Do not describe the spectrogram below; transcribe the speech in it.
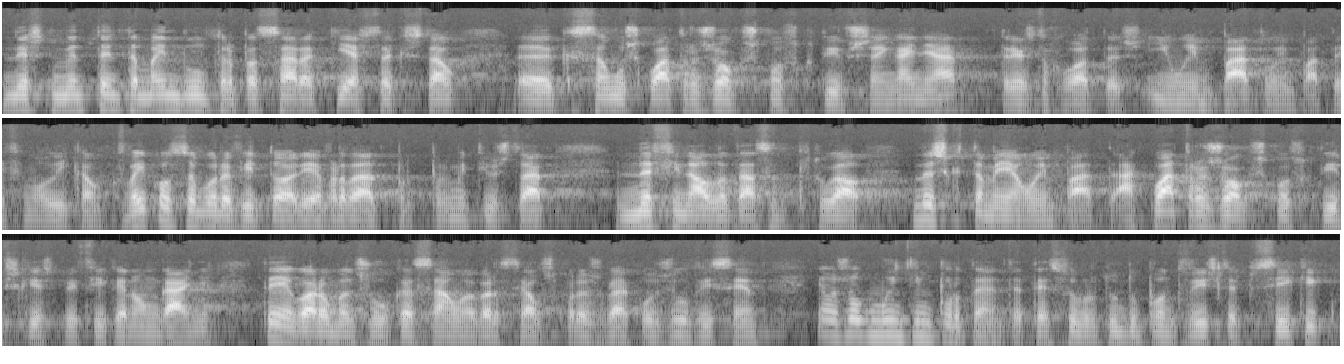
neste momento, tem também de ultrapassar aqui esta questão, uh, que são os quatro jogos consecutivos sem ganhar, três derrotas e um empate. Um empate em Famalicão, que veio com sabor a vitória, é verdade, porque permitiu estar na final da Taça de Portugal, mas que também é um empate. Há quatro jogos consecutivos que este Benfica não ganha. Tem agora uma deslocação a Barcelos para jogar com o Gil Vicente. É um jogo muito importante, até sobretudo do ponto de vista psíquico,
